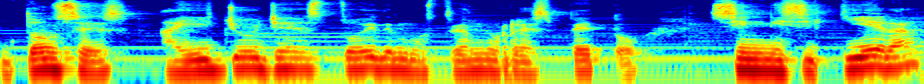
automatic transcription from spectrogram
Entonces ahí yo ya estoy demostrando respeto sin ni siquiera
